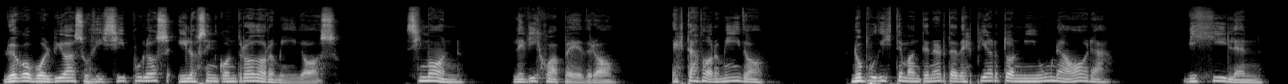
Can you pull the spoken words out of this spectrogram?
Luego volvió a sus discípulos y los encontró dormidos. Simón, le dijo a Pedro, ¿estás dormido? ¿No pudiste mantenerte despierto ni una hora? Vigilen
